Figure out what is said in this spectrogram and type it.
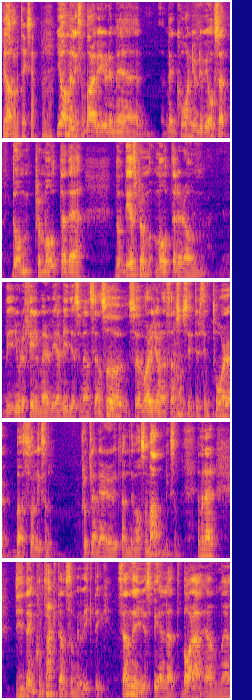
Ja. Som ett exempel. Ja, men liksom bara vi gjorde med, med Korn gjorde vi också att de promotade, de dels promotade de, vi gjorde filmer via videos men sen så, så var det Jonathan som sitter i sin tourbuss och liksom proklamerar ut vem det var som vann. Liksom. Jag menar, det är ju den kontakten som är viktig. Sen är ju spelet bara en... eh,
